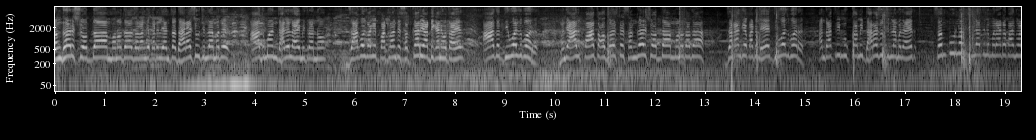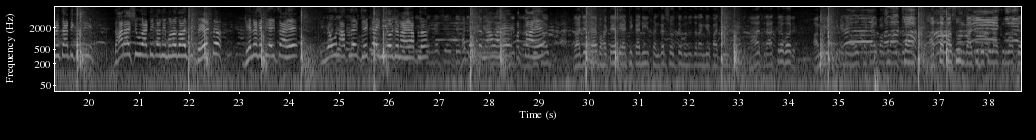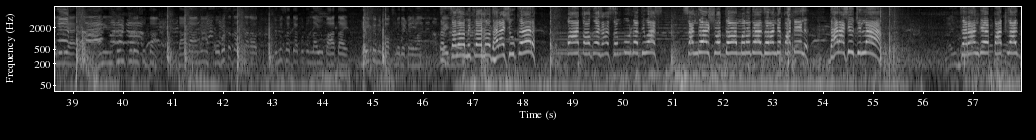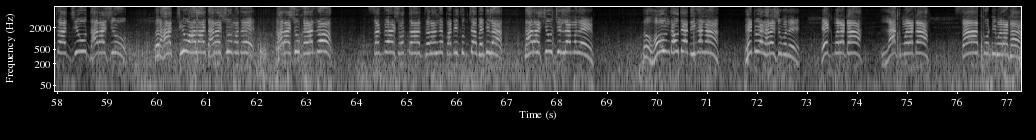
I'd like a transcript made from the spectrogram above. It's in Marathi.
संघर्ष योद्धा मनोजा जरांगे पाटील यांचं धाराशिव जिल्ह्यामध्ये आगमन झालेलं आहे मित्रांनो. जागोजागी पाटलांचे सत्कार या ठिकाणी होत आहेत. आज दिवसभर म्हणजे आज पाच ऑगस्ट संघर्ष योद्धा मनोदादा जरांगे पाटील हे दिवसभर आणि रात्री मुक्कामी धाराशिव जिल्ह्यामध्ये आहेत. संपूर्ण जिल्ह्यातील मराठा बांधवांनी त्या ठिकाणी धाराशिव या ठिकाणी मनोदाची भेट घेण्यासाठी यायचं आहे. येऊन आपले जे काही नियोजन आहे आपलं हॉटेलचं नाव आहे पत्ता आहे. राजेसाहेब हॉटेल या ठिकाणी संघर्ष होते मनोज रांगे पाटील. आज रात्रभर आम्ही या ठिकाणी आहोत. सकाळपासून आजच्या आत्तापासून गाठीभेटीला सुरुवात झालेली आहे. आणि इथून पुढे सुद्धा दादा आम्ही सोबतच असणार आहोत. तुम्ही सध्या कुठून लाईव्ह पाहताय हेही कमेंट बॉक्समध्ये कळवा. तर चला मित्रांनो धाराशिवकर पाच ऑगस्ट हा संपूर्ण दिवस संघर्ष मनोदर जरांगे पाटील धाराशिव जिल्हा. जरांगे पाटलांचा जीव धाराशिव. तर हा जीव आलाय धाराशिवमध्ये धाराशिवकरांनो संघर्ष होता जरांगे पाटील तुमच्या भेटीला धाराशिव जिल्ह्यामध्ये. तर होऊन जाऊ द्या धिगाणा. भेटूया धाराशिवमध्ये एक मराठा लाख मराठा सात कोटी मराठा.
